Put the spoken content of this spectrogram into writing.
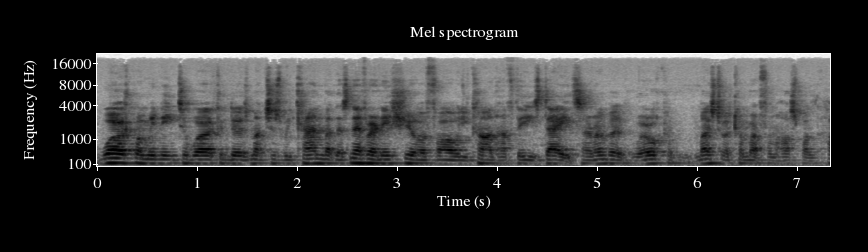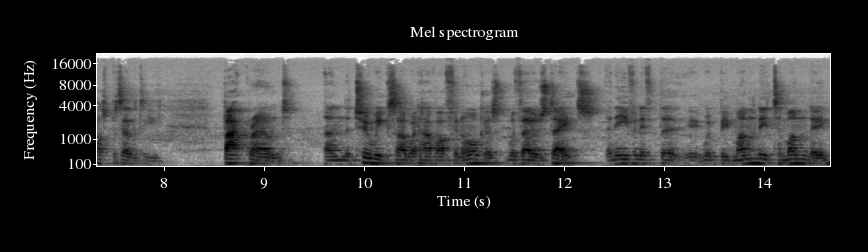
work when we need to work and do as much as we can, but there's never an issue of oh you can't have these dates. I remember we're all most of us come back from a hospitality background, and the two weeks I would have off in August were those dates, and even if the it would be Monday to Monday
